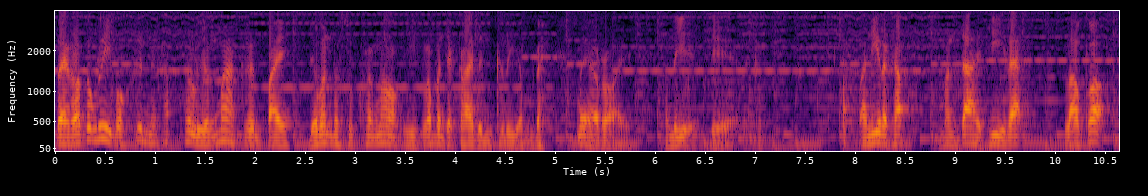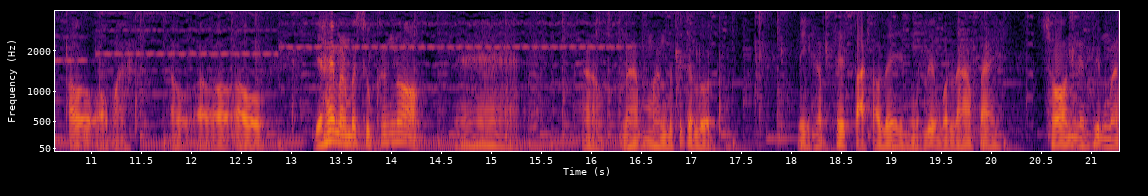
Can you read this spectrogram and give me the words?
แต่เราต้องรีบเอาขึ้นนะครับถ้าเหลืองมากเกินไปเดี๋ยวมันมาสุกข้างนอกอีก แล้วมันจะกลายเป็นเกรียมไปไม่อร่อย อันนี้เดี๋ยวนะครับอันนี้แหละครับมันได้ที่แล้วเราก็เอาออกมาเอาเอาเอาเอาเดี๋ยวให้มันมาสุกข้างนอกแหมอ้าวน้ำมันมันก็จะหลดนี่ครับให้ตักเอาเลยหมดเรื่องหมดราวไป ช้อนกันขึ้นมา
